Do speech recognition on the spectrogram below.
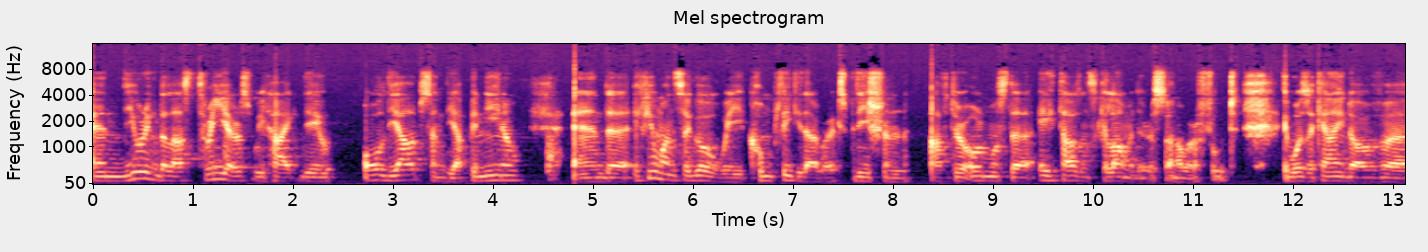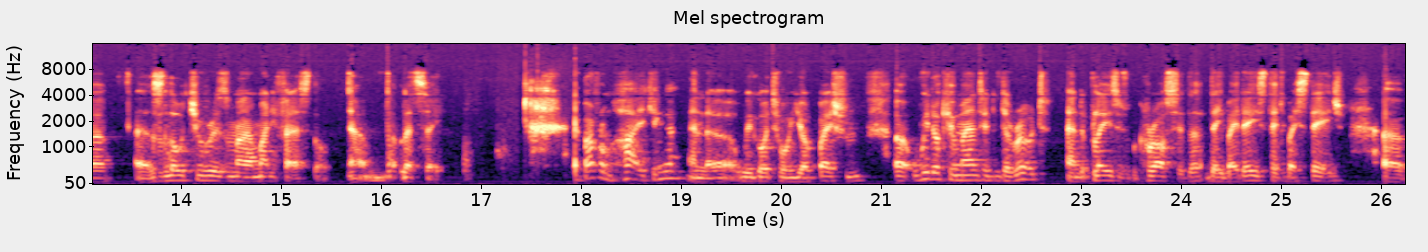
And during the last three years, we hiked the, all the Alps and the Apennino. And uh, a few months ago, we completed our expedition after almost uh, 8,000 kilometers on our foot. It was a kind of uh, slow tourism uh, manifesto, um, let's say. Apart from hiking, and uh, we go to your question, uh, we documented the route and the places we crossed day by day, stage by stage, uh,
